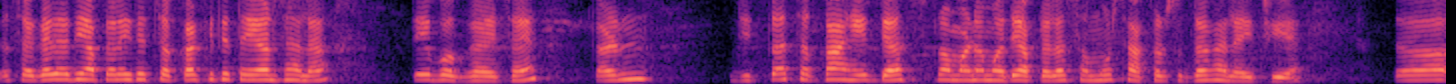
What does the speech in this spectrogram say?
तर सगळ्यात आधी आपल्याला इथे चक्का किती तयार झाला ते बघायचं आहे कारण जितका चक्का आहे त्याच प्रमाणामध्ये आपल्याला समोर साखरसुद्धा घालायची आहे. तर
